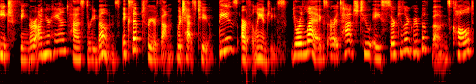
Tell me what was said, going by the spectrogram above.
Each finger on your hand has three bones, except for your thumb, which has two. These are phalanges. Your legs are attached to a circular group of bones called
